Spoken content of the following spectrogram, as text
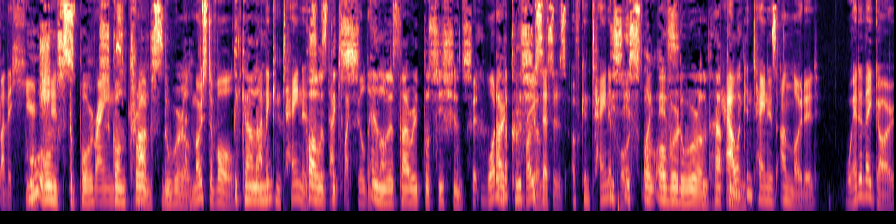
by the Who owns ships, the ports cranes, controls trucks, the world. and most of all, by the containers Politics like building and blocks. military positions But what are, are the crucial. processes of container This ports is all like over the world How are containers unloaded? Where do they go?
